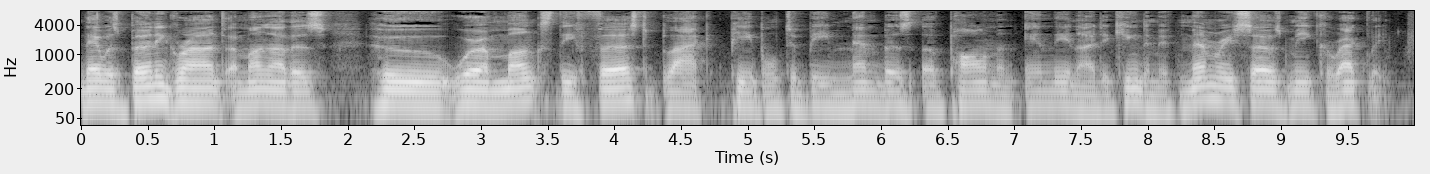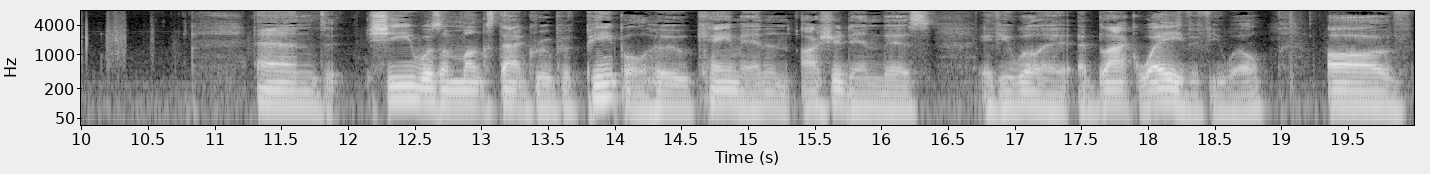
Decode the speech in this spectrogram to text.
there was Bernie Grant, among others, who were amongst the first black people to be members of parliament in the United Kingdom, if memory serves me correctly. And she was amongst that group of people who came in and ushered in this, if you will, a, a black wave, if you will, of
